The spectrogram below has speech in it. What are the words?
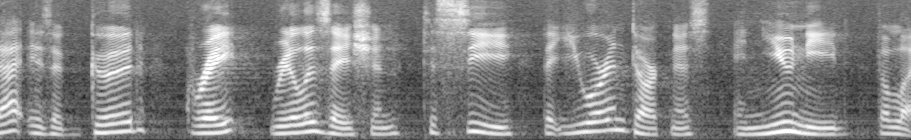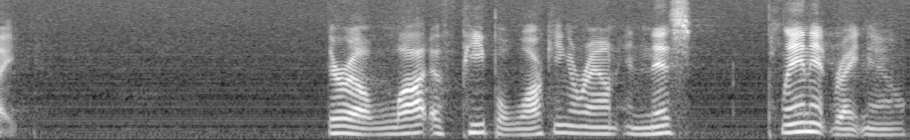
That is a good, great realization to see that you are in darkness and you need the light. There are a lot of people walking around in this planet right now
